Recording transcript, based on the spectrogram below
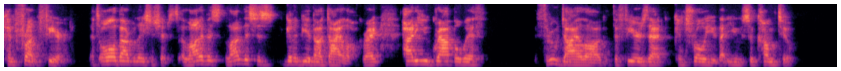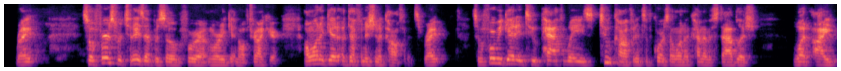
confront fear. That's all about relationships. A lot of this, a lot of this is going to be about dialogue, right? How do you grapple with through dialogue the fears that control you, that you succumb to, right? So first, for today's episode, before I'm already getting off track here, I want to get a definition of confidence, right? So before we get into pathways to confidence, of course, I want to kind of establish what I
